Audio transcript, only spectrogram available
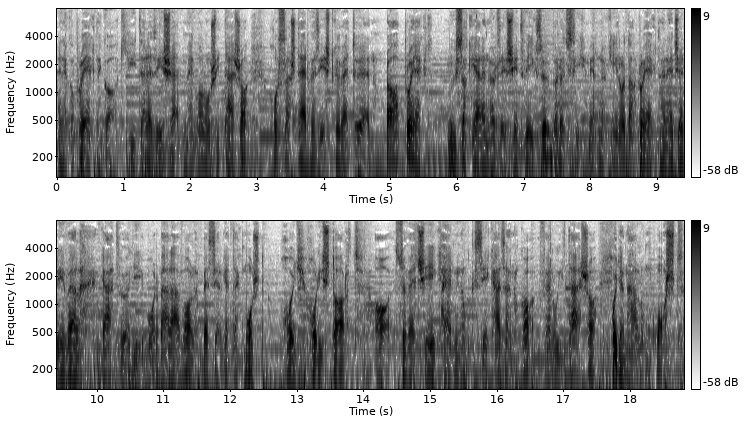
ennek a projektnek a kivitelezése, megvalósítása hosszas tervezést követően. A projekt műszaki ellenőrzését végző Böröcsi mérnöki iroda projektmenedzserével, Gátvölgyi Borbálával beszélgetek most, hogy hol is tart a szövetség Herminauti székházának a felújítása. Hogyan állunk most?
